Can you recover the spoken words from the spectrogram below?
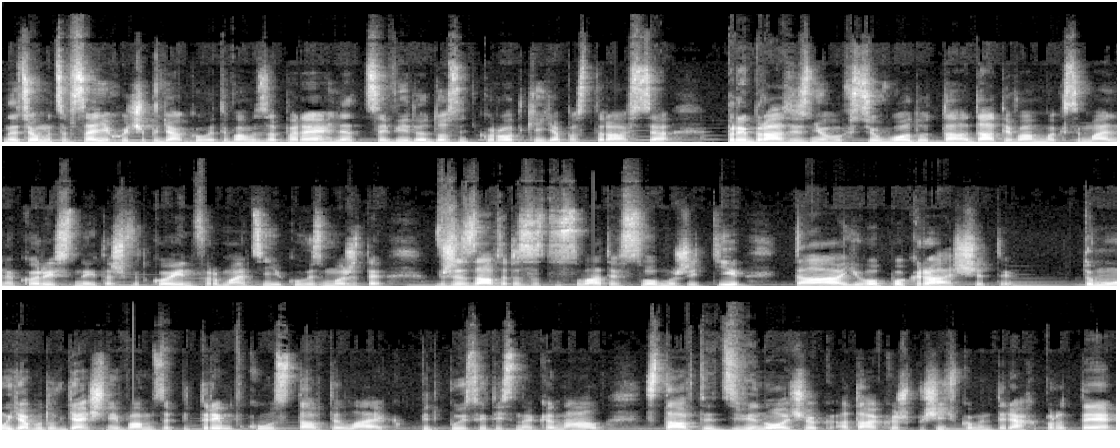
На цьому це все. Я хочу подякувати вам за перегляд. Це відео досить коротке. Я постарався прибрати з нього всю воду та дати вам максимально корисної та швидкої інформації, яку ви зможете вже завтра застосувати в своєму житті та його покращити. Тому я буду вдячний вам за підтримку. Ставте лайк, підписуйтесь на канал, ставте дзвіночок, а також пишіть в коментарях про те,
